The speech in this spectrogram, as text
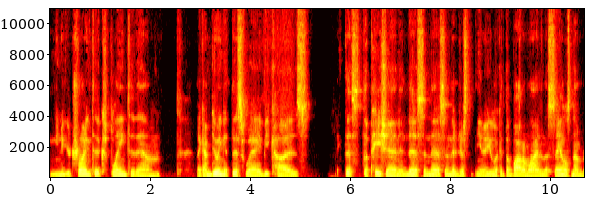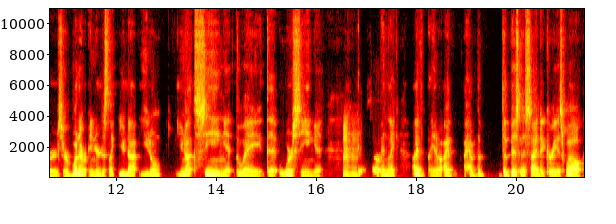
you know you're trying to explain to them, like I'm doing it this way because this the patient and this and this, and they're just you know you look at the bottom line and the sales numbers or whatever, and you're just like you're not you don't you're not seeing it the way that we're seeing it. Mm-hmm. And so and like I've you know I I have the the business side degree as well.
